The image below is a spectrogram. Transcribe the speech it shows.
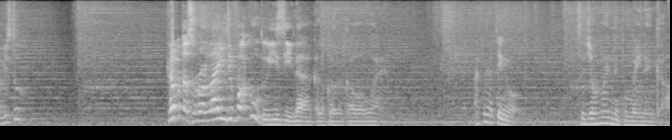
Habis tu Kenapa tak suruh orang lain jemput aku? Tu easy lah kalau kau kau awal. Aku nak tengok sejauh mana permainan kau.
